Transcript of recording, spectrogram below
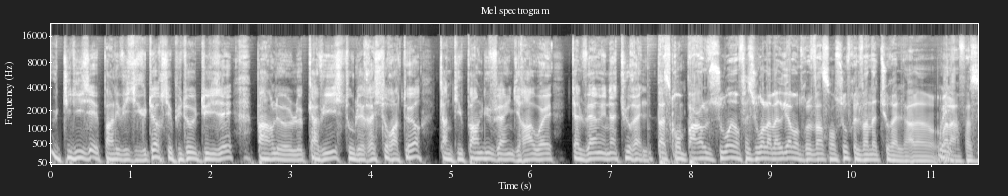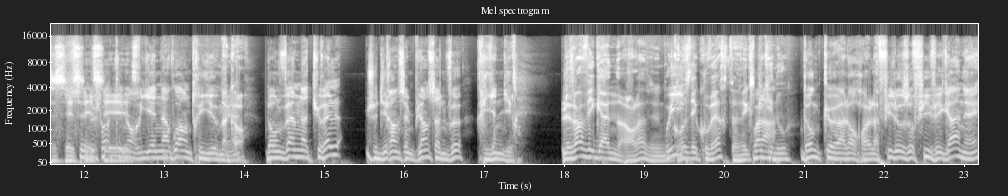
utilisée par les viticulteurs. C'est plutôt utilisé par le, le caviste ou les restaurateurs. Quand ils parlent du vin, il dira ouais, tel vin est naturel. Parce qu'on parle souvent, on fait souvent l'amalgame entre le vin sans soufre et le vin naturel. Alors, Voilà, enfin c'est c'est C'est des c'est- choses qui n'ont rien à voir entre guillemets. D'accord. hein. Donc le vin naturel, je dirais en simplifiant, ça ne veut rien dire. Le vin vegan. Alors là, une Oui. grosse découverte. Expliquez-nous. Donc, euh, alors, la philosophie végane, hein,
